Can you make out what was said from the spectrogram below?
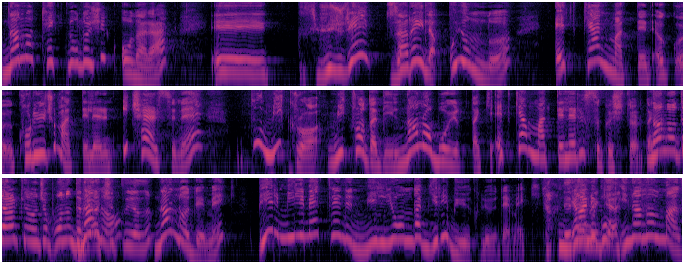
nanoteknolojik olarak e, hücre zarıyla uyumlu etken madde, e, koruyucu maddelerin içerisine bu mikro, mikro da değil nano boyuttaki etken maddeleri sıkıştırdık. Nano derken hocam onu da bir açıklayalım. Nano demek bir milimetrenin milyonda biri büyüklüğü demek. ne yani demek bu ya? inanılmaz.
